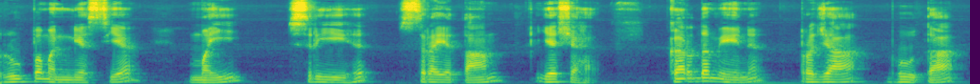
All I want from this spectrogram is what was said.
रूपमन्यस्य मयि श्रीः श्रयतां यशः। कर्दमेन प्रजा भूता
